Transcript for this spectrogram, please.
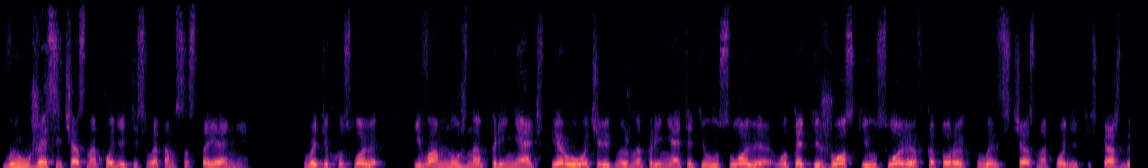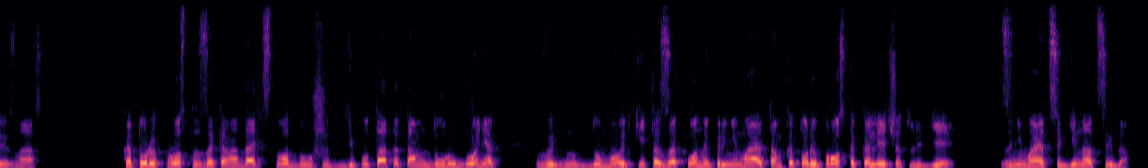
вы уже сейчас находитесь в этом состоянии, в этих условиях. И вам нужно принять, в первую очередь нужно принять эти условия, вот эти жесткие условия, в которых вы сейчас находитесь, каждый из нас, в которых просто законодательство душит, депутаты там дуру гонят, ну, думают, какие-то законы принимают там, которые просто калечат людей, занимаются геноцидом.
